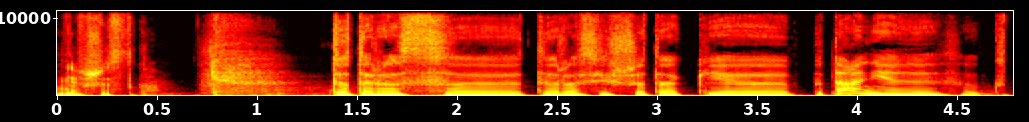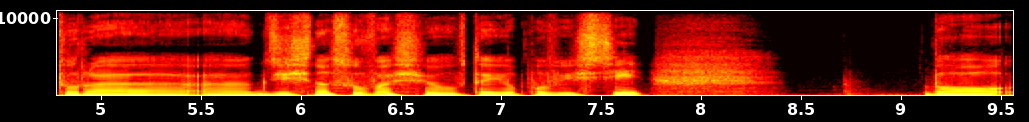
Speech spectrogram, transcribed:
nie wszystko. To teraz, e, teraz jeszcze takie pytanie, które e, gdzieś nasuwa się w tej opowieści. Bo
